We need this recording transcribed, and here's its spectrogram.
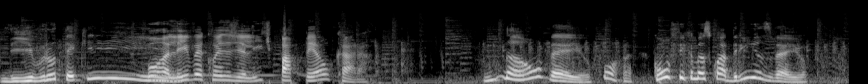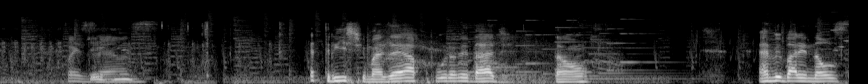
livro tem que. Porra, livro é coisa de elite, papel, cara. Não, velho. Porra, como fica meus quadrinhos, velho? Pois Que é. isso? É triste, mas é a pura verdade. Então, everybody knows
